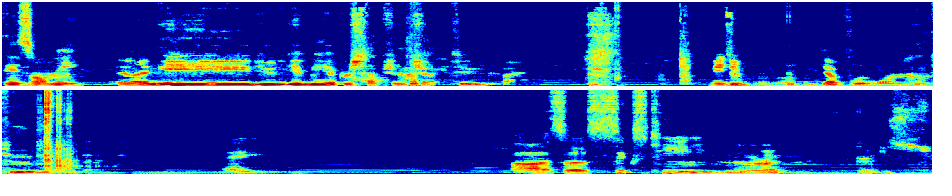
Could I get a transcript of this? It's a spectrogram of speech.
It's not me. And I need you to give me a perception check too. Me too. Yep, blue one. Two of you. Hey. Uh, it's a 16. All right. Okay, just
